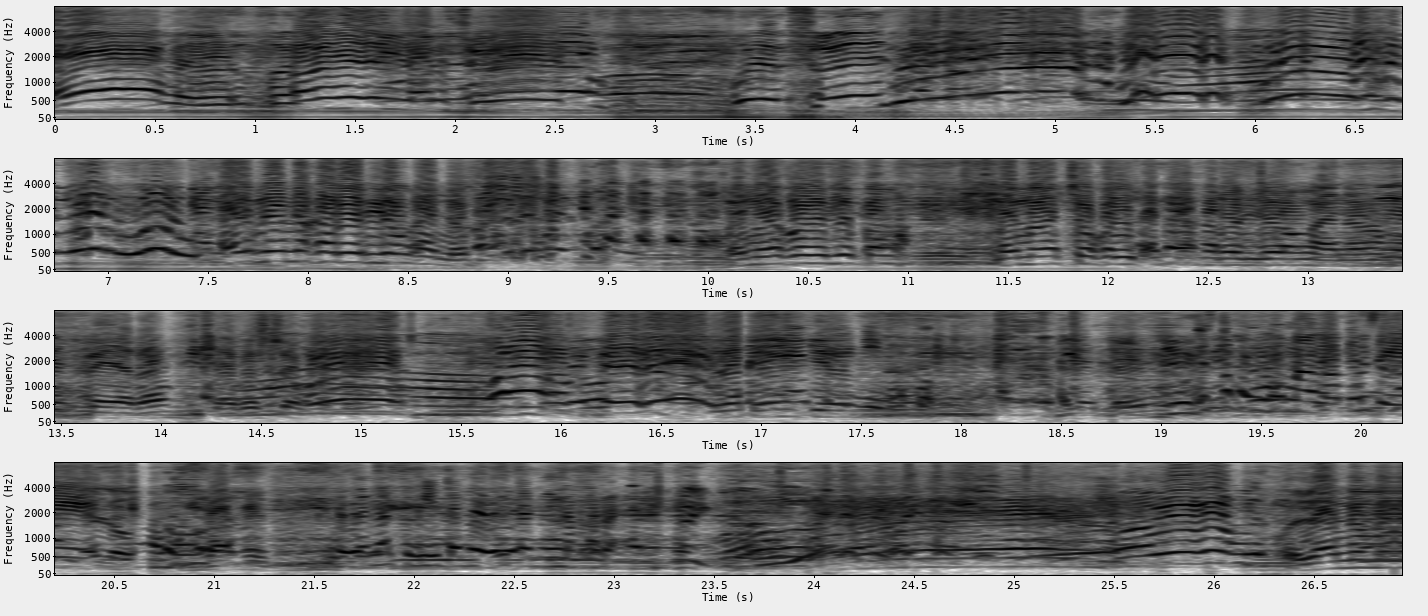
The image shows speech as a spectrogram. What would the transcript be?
Ah, may... Ay, ang sweet! Uy, ang sweet! Ay, may nakarol yung ano. May nakarol yung pang... May mga chocolate at nakarol yung ano, pera. Tapos chocolate. Thank you. Letter din po. Letter? Gusto kong bumawi kasi, Bakit? diba nasungitan ko kita nung nakaraan. Wala naman.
